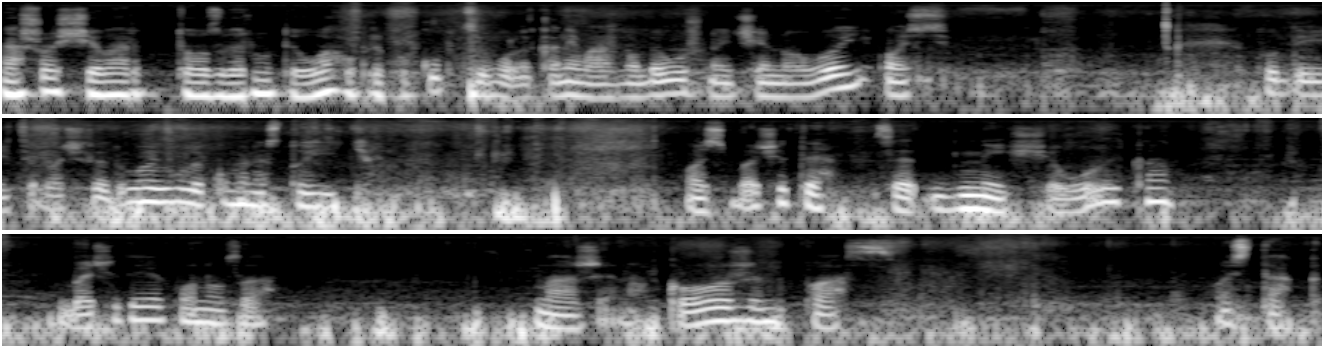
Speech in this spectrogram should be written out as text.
На що ще варто звернути увагу при покупці вулика? Неважно, беушний чи новий. Ось. Тут дивіться, бачите, другий вулик у мене стоїть. Ось, бачите, це днище вулика. Бачите, як воно занажено. Кожен пас. Ось так.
